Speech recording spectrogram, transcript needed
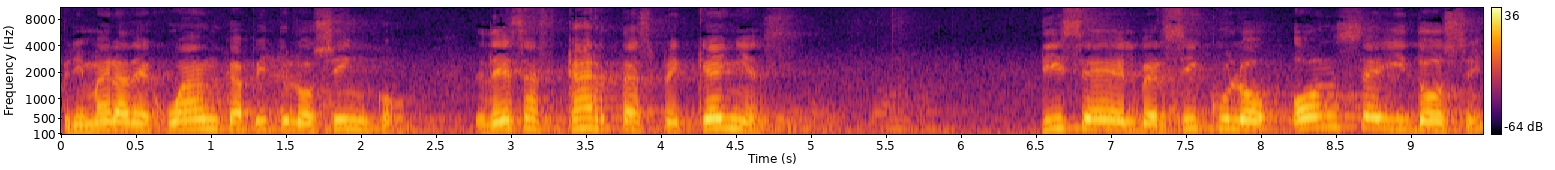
Primera de Juan, capítulo 5, de esas cartas pequeñas, dice el versículo 11 y 12.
